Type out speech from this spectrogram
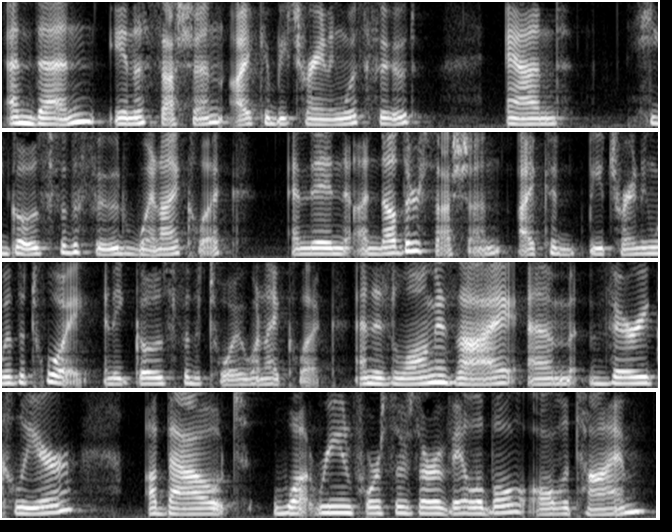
And then in a session, I could be training with food, and he goes for the food when I click and in another session, I could be training with a toy and it goes for the toy when I click. And as long as I am very clear about what reinforcers are available all the time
